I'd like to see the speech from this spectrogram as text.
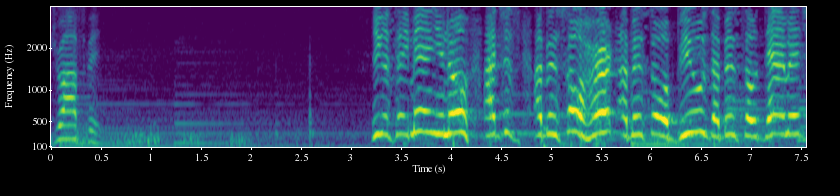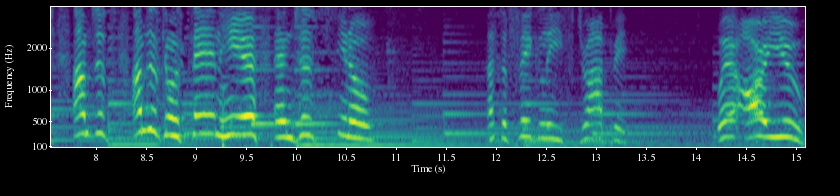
Drop it. You can say, man, you know, I just, I've been so hurt, I've been so abused, I've been so damaged. I'm just, I'm just gonna stand here and just, you know, that's a fig leaf. Drop it. Where are you?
